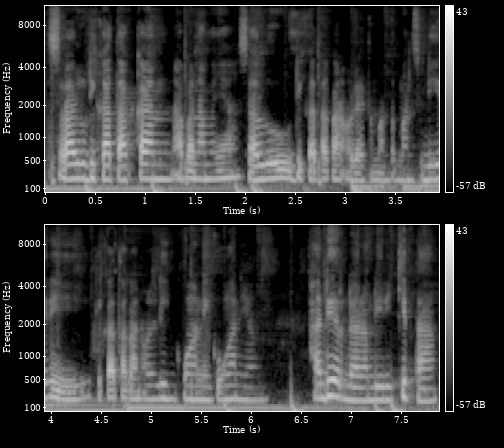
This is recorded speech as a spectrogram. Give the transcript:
selalu dikatakan apa namanya selalu dikatakan oleh teman-teman sendiri dikatakan oleh lingkungan-lingkungan yang hadir dalam diri kita.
